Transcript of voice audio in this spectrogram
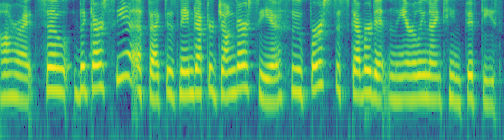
All right, so the Garcia effect is named after John Garcia, who first discovered it in the early 1950s.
